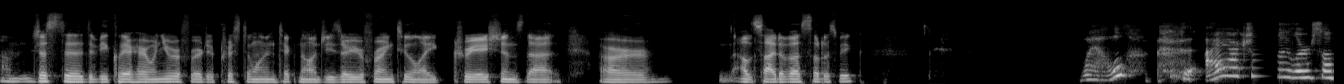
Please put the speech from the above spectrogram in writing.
Um, just to, to be clear here, when you refer to crystalline technologies, are you referring to like creations that are outside of us, so to speak? Well, I actually learned something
